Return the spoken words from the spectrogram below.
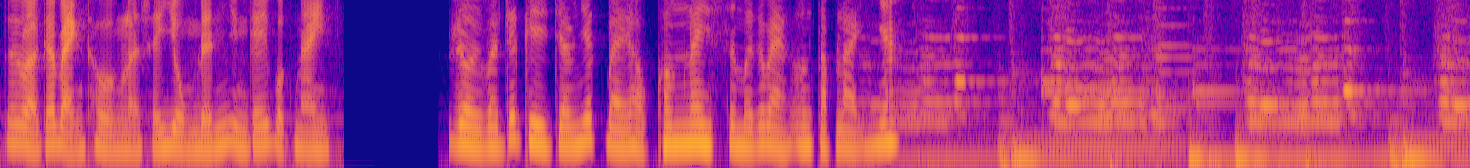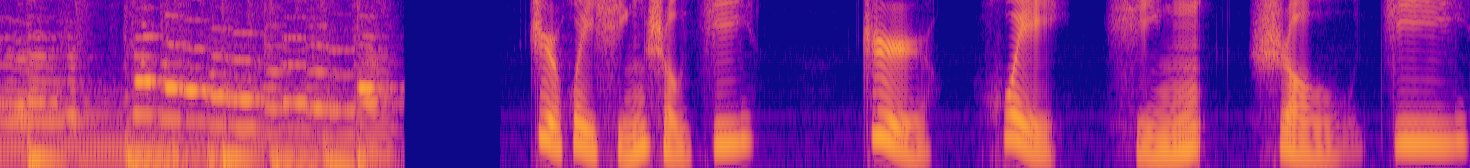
tức là các bạn thường là sẽ dùng đến những cái vật này Rồi và trước khi chấm dứt bài học hôm nay, xin mời các bạn ôn tập lại nhé. 智慧型手机，智慧型手机，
